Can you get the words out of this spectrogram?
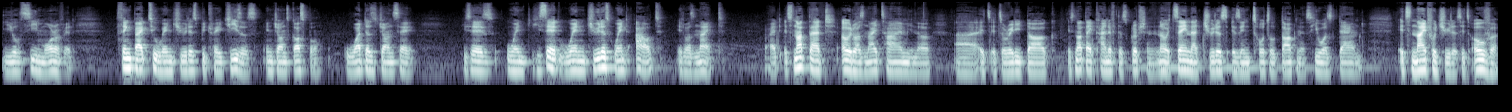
you'll see more of it. Think back to when Judas betrayed Jesus in John's Gospel. What does John say? He says, when he said, when Judas went out, it was night, right? It's not that, oh, it was nighttime, you know, uh, it's, it's already dark. It's not that kind of description. No, it's saying that Judas is in total darkness. He was damned. It's night for Judas. It's over.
